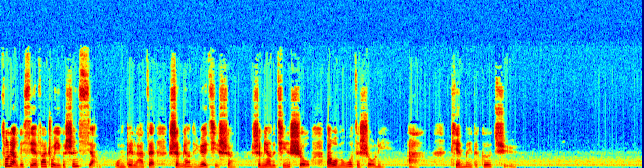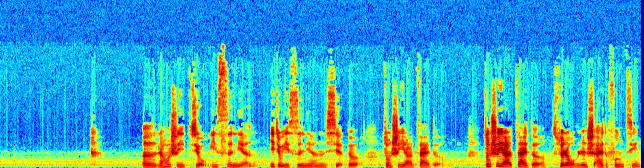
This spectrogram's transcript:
从两根弦发出一个声响。我们被拉在什么样的乐器上？什么样的琴手把我们握在手里？啊，甜美的歌曲。嗯，然后是一九一四年，一九一四年写的，总是一而再的。总是一而再的。虽然我们认识爱的风景，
